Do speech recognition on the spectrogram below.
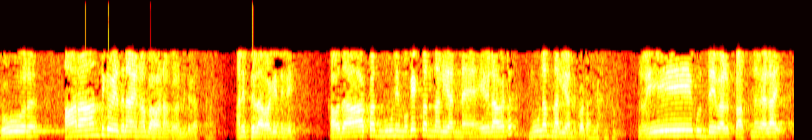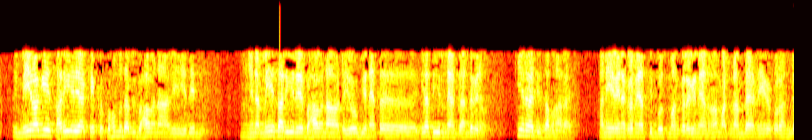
ගෝර ආරාන්තික වේදනාව එනවා භාවනා කරන්න ඉඳගත්තාම. අනිත් වෙලාව වගේ නෙවෙයි. කවදාකවත් මූණේ මොකෙක්වත් නලියන්නේ නැහැ. ඒ වෙලාවට මූණත් නලියන්න පටන් ගන්නවා. නොයේකුත් දේවල් ප්‍රශ්න වෙලයි. මේ වගේ ශරීරයක් එක්ක කොහොමද අපි භාවනාවේ යෙදෙන්නේ? එහෙනම් මේ ශරීරය භාවනාවට යෝග්‍ය නැත කියලා තීරණයක් ගන්න වෙනවා. කියනවා ඉතින් සමහර අය. අනේ වෙන ක්‍රමයක් තිබ්බොත් මම කරගෙන යනවා මට නම් බෑ මේක කරන්ද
